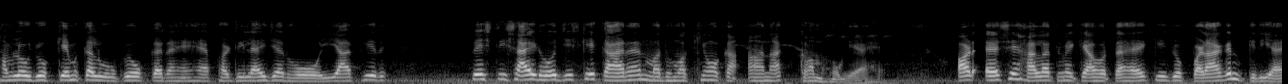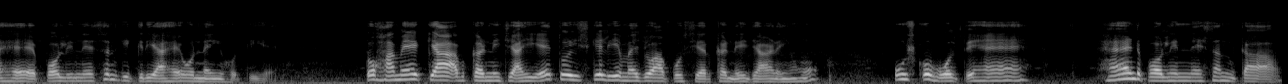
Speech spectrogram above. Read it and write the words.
हम लोग जो केमिकल उपयोग कर रहे हैं, फर्टिलाइज़र हो या फिर पेस्टिसाइड हो, जिसके कारण मधुमक्खियों का आना कम हो गया है। और ऐसे हालत में क्या होता है कि जो परागन क्रिया है, पॉलिनेशन की क्रिया है, वो नहीं होती है। तो हमें क्या अब करनी चाहिए? तो इसके लिए मैं जो आपको शेयर करने जा रही हूँ, उसको बोलते हैं हैंड पॉलिनेशन का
